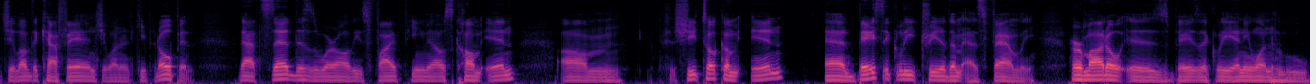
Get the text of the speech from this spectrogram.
She loved the cafe and she wanted to keep it open. That said, this is where all these five females come in. Um, she took them in and basically treated them as family. Her motto is basically anyone who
